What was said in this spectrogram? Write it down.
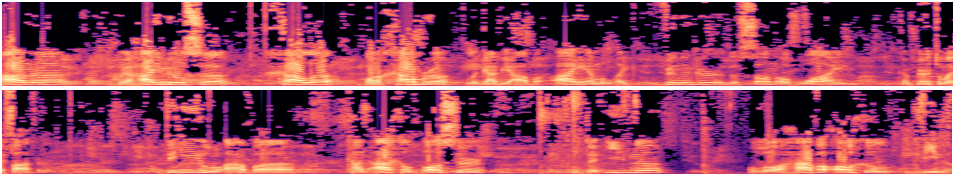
אנא בהי מילסה Chala bar chamra lagabi abba. I am like vinegar, the son of wine, compared to my father. The ilu abba kad achel boser de idna lo hava ochel gvina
